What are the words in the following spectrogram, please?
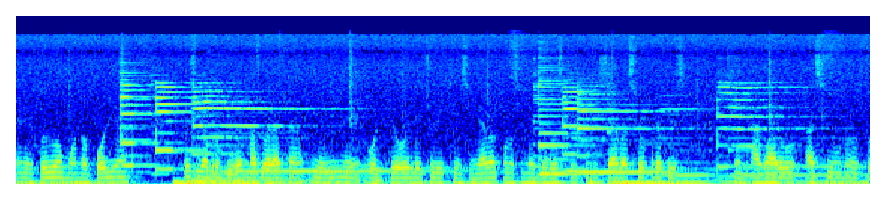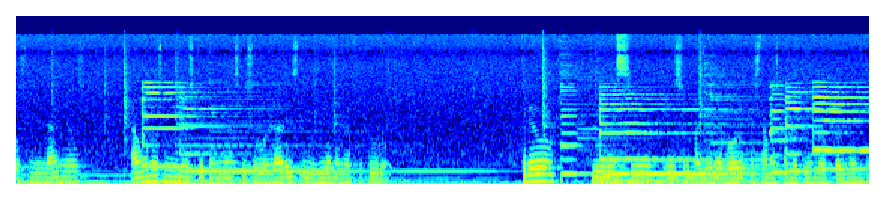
en el juego Monopolia es la propiedad más barata y ahí me golpeó el hecho de que enseñaba con los métodos que utilizaba Sócrates en Agaro hace unos 2000 años a unos niños que tenían sus celulares y vivían en el. Creo que ese es el mayor error que estamos cometiendo actualmente.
